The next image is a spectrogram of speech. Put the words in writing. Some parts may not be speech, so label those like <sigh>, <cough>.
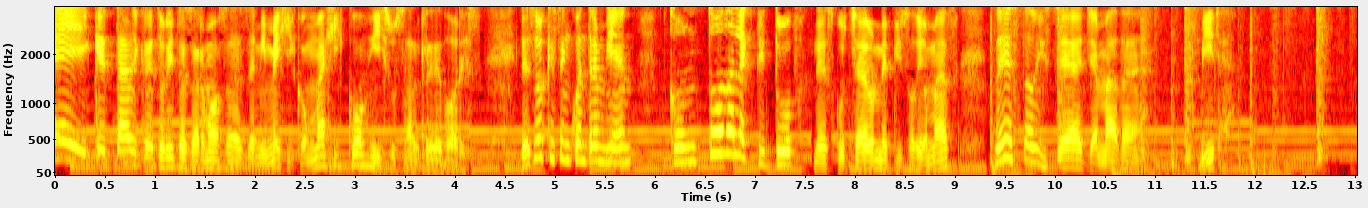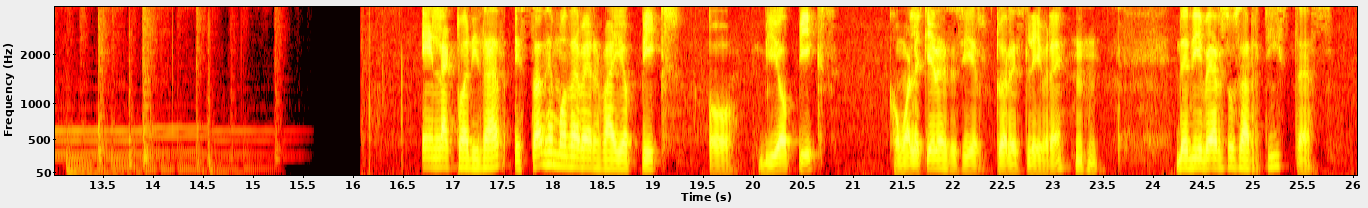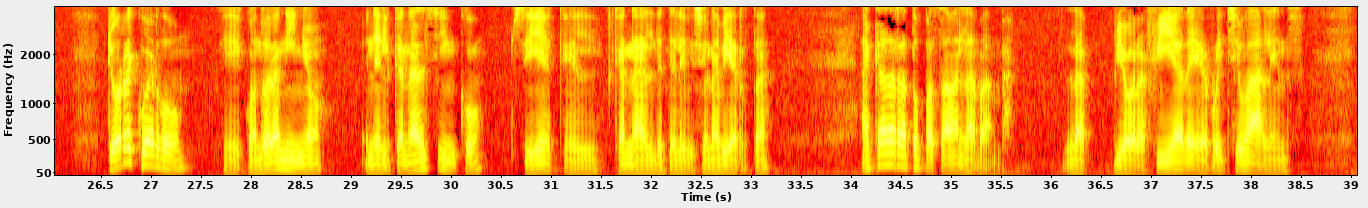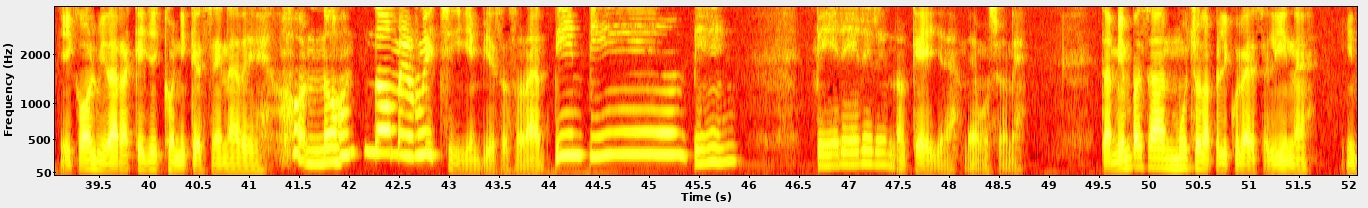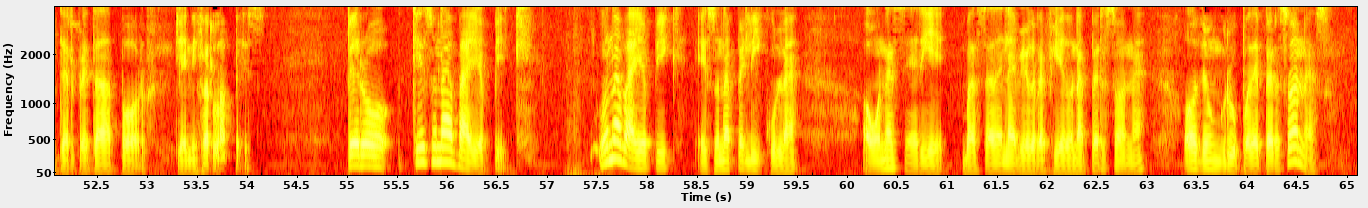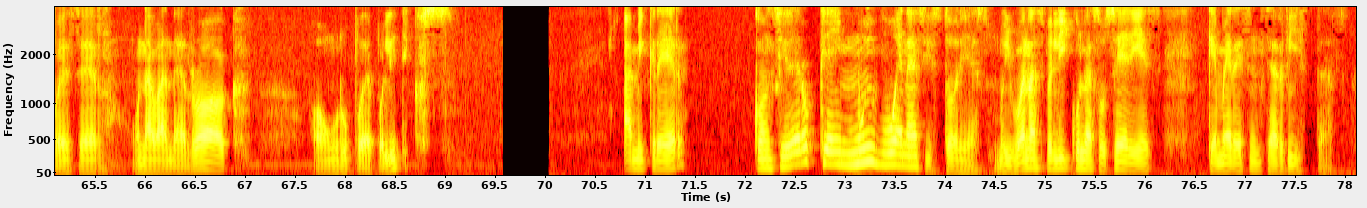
Hey, ¿qué tal criaturitas hermosas de mi México mágico y sus alrededores? Deseo que se encuentren bien con toda la actitud de escuchar un episodio más de esta odisea llamada vida. En la actualidad está de moda ver biopics o biopics, como le quieres decir, tú eres libre, <laughs> de diversos artistas. Yo recuerdo que cuando era niño, en el Canal 5, sí, aquel canal de televisión abierta, a cada rato pasaban La Bamba, la biografía de Richie Valens, y cómo olvidar aquella icónica escena de Oh no, no me Richie, y empieza a sonar pim pim pim Ok, ya, me emocioné. También pasaban mucho la película de Selina, interpretada por Jennifer López. Pero, ¿qué es una biopic? Una biopic es una película o una serie basada en la biografía de una persona o de un grupo de personas. Puede ser una banda de rock o un grupo de políticos. A mi creer, considero que hay muy buenas historias, muy buenas películas o series que merecen ser vistas,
